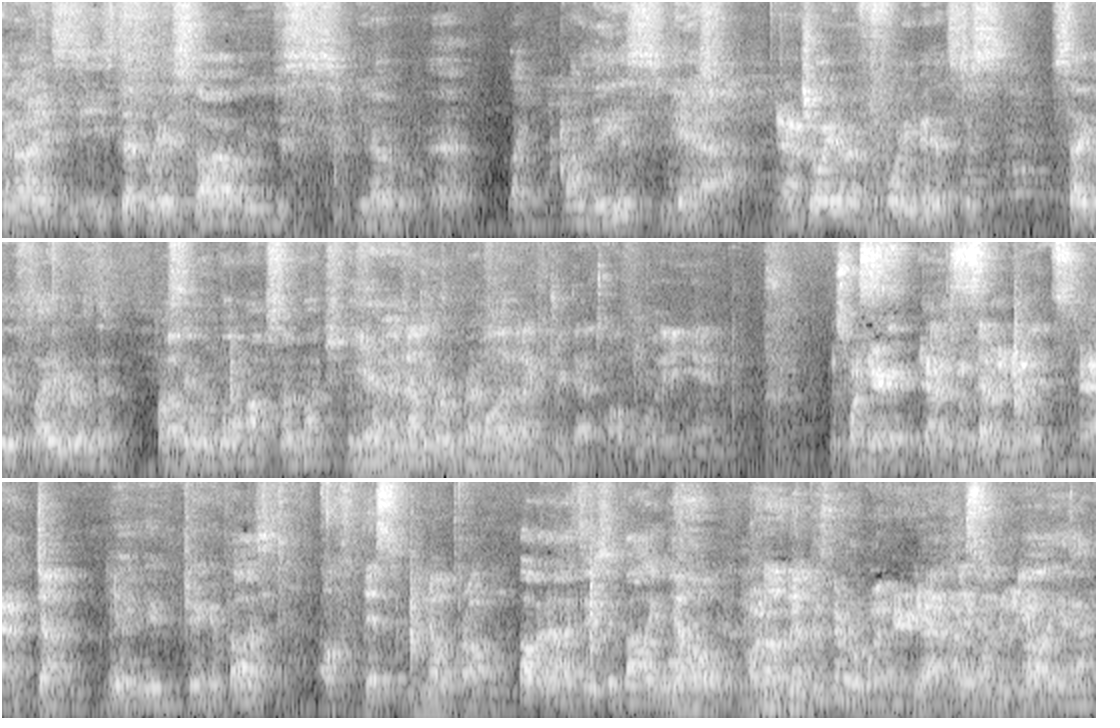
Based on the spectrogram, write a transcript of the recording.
You know, it's, it's definitely a style. You just, you know, uh, like one of these. You just Yeah. Yeah. enjoy it over 40 minutes. Just savor the flavor, and then plus they're Oh. gonna warm up so much. Yeah, The number to the craft one, flavor. I can drink that tall boy in This one here? Yeah, this one's seven really good. minutes. Yeah. Done. Yeah, you're drinking fast. Oh, this no problem. Oh no, I thought you said barley wine. No, Oh, no, oh, no. This number one here. Yeah, Yeah, this that's one really Oh yeah.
